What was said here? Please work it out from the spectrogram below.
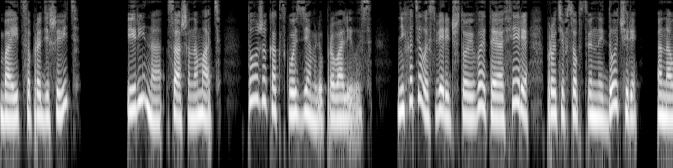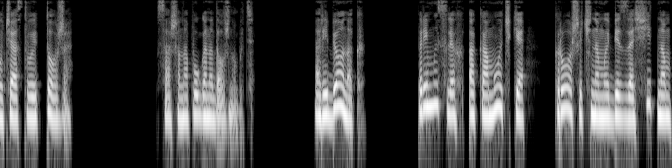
боится продешевить. Ирина, Сашина мать, тоже как сквозь землю провалилась. Не хотелось верить, что и в этой афере против собственной дочери она участвует тоже. Саша напугана должно быть. А ребенок? При мыслях о комочке, крошечном и беззащитном,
